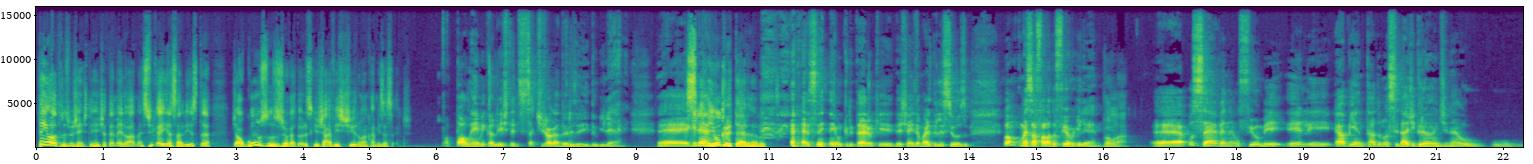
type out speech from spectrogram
Tem outros, viu, gente? Tem gente até melhor, mas fica aí essa lista de alguns dos jogadores que já vestiram a camisa 7. Uma polêmica lista de sete jogadores aí do Guilherme. É, Sem Guilherme... nenhum critério, né, Lucas? Sem nenhum critério, que deixa ainda mais delicioso. Vamos começar a falar do filme, Guilherme? Vamos lá. É, o Seven, né, o filme, ele é ambientado numa cidade grande, né? O, o,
